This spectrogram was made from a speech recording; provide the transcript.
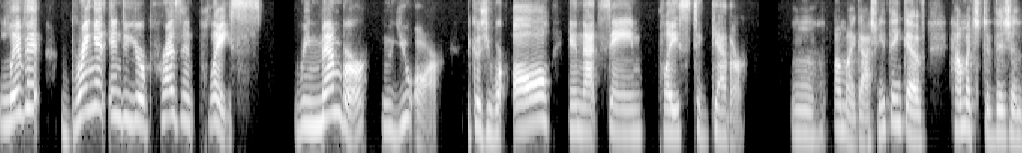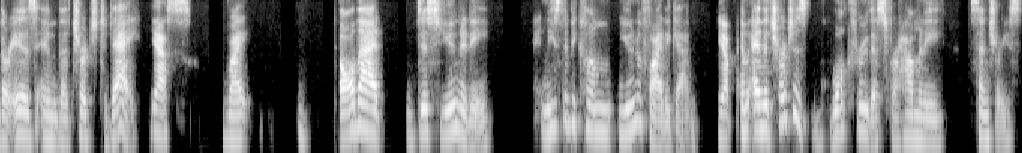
live it, bring it into your present place. Remember who you are because you were all in that same place together. Mm, oh my gosh. When you think of how much division there is in the church today. Yes. Right all that disunity needs to become unified again. Yep. And, and the church has walked through this for how many centuries,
